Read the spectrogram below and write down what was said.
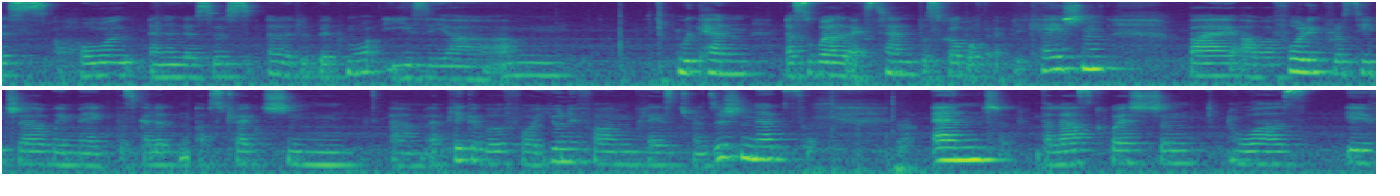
this whole analysis a little bit more easier. Um, we can as well extend the scope of application. By our folding procedure, we make the skeleton abstraction um, applicable for uniform place transition nets. And the last question was if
